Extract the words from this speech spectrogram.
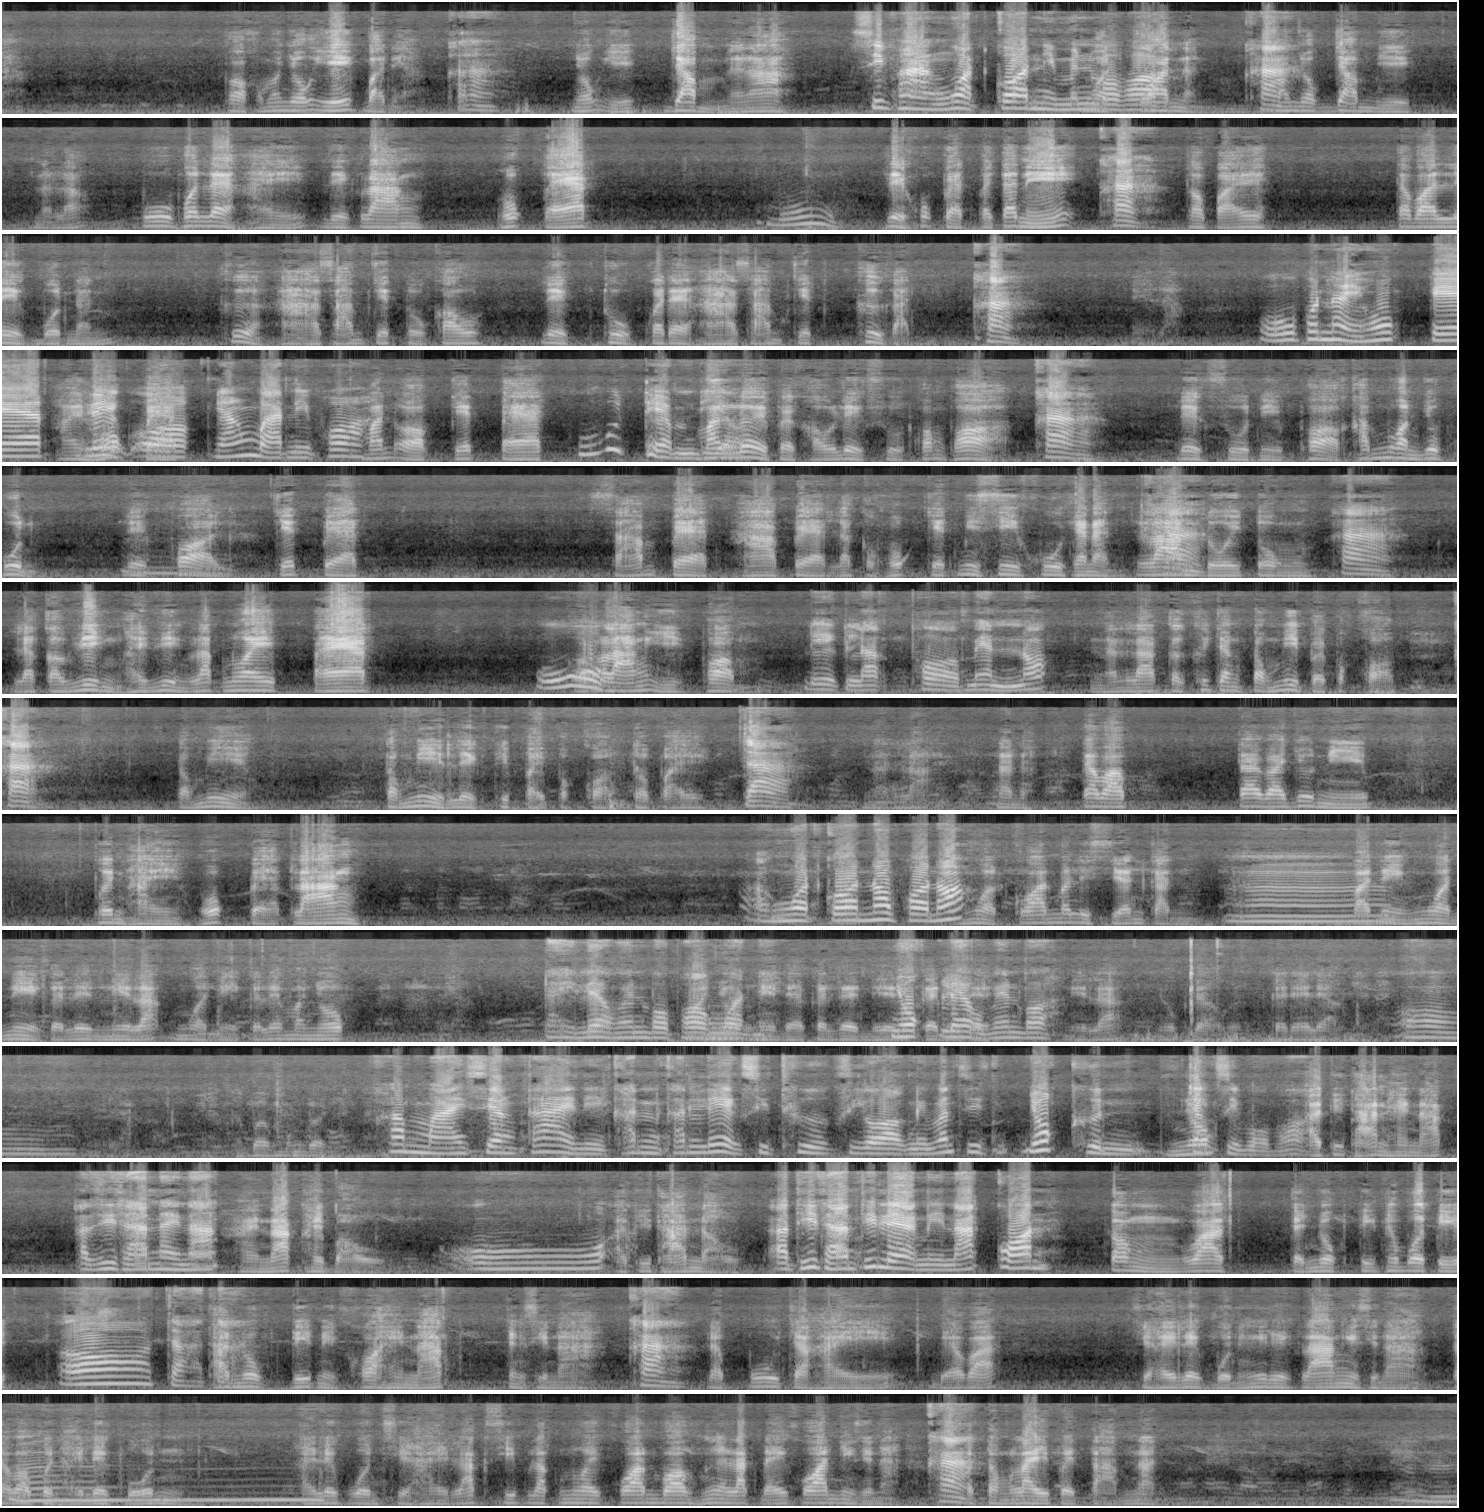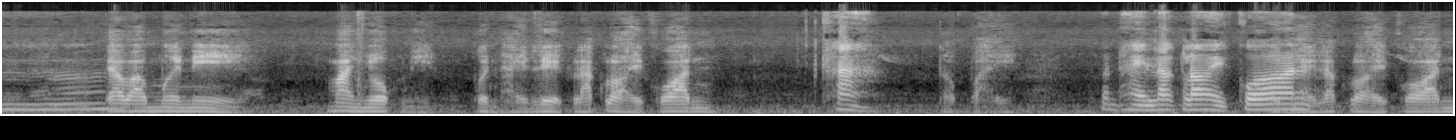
พอเขามายกอีกบัดเนี่ย ค่ะ ยกอีกย่ำเนี่ยนะสิบหางวดก้อนนี่มันงบ่วดพอ ก้อนนั่นค่ะ มันยกย่ำอีกนั่นละปูเพิ่นแลให้เลขรางหกแปดบูเลขหกแปดไปตานี้ ค่ะ ต่อไป แต่ว่าเลขบนนั้น คือหาสามเจ็ดตัวเก่าเลขถูกก็ได้หาสามเจ็ดคือกันค่ะ นี่ละ โอ้เพิ่นให้หกแปดให้เลข68 ออกหยังบาทนี่พ่อมันออกเจ็ดแปดอู้เต็มมันเดียวเลยไปเขาเลขสูตรของพ่อ ค่ะ เลขสูตรนี่พ่อคำนวณอยุพุ่นเลขพ่อเจ็ดแปด สามแปดห้าแปดแล้วก็หกเจ็ดมีสี่คู่แค่นั้นล่างโดยตรง ค่ะ แล้วก็วิ่งให้วิ่งลักหน้อยแปดโอ้ของล้างอีกพร้อม เลขหลักพ่อแม่นเนาะนั่นละก็คือจังต้องมีไปประกอบ ค่ะต้องมีต้องมีเลขที่ไปประกอบต่อไปจ้านั่นละนั่นนะแต่ว่าแต่ว่าอยุนี้เพิ่นให้หกแปดล้างเอางวดก่อนเนาะพ่อเนาะงวดก้อนมาลิเสียนกันอืมบัดนี้งวดนี้ก็เล่นนี่ละงวดนี้ก็เล่นมายก ได้แล้วแม่นบ่พ่องมาวดกนี่นี่แหละก็เล่นนี่ยกแล้วแม่นบ่นี่ละยกแล้วก็ได้แล้วนี่ละอ๋อนี่ละก็เบิ่งมึงด้วยข้ามหมายเสียงท้ายนี่คันคันเลขสิถือกสิออกนี่มันสิยกขึ้นยกจังสิบ่พ่ออธิษฐานให้นัก อธิษฐานให้นัก ให้นักให้เบา โอ้อธิษฐานเอาอธิษฐานที่แรกนี่นักก่อน ต้องว่าจะยกติดทั้งบ่ติดอ๋อจ้าถ้าจ้ายกติดนี่ขอให้นักจังสินะค่ะ แล้วปู่จะให้แบบว่าจะให้เลขบนให้เลขล่างจังสินะแต่ว่าเพิ่นให้เลขบน ให้เลขบนสิให้หลัก10หลักหน่วยก้อนบ่เฮือหลักใดก้อนจังสินะค่ะ ก็ต้องไล่ไปตามนั้นอืมแต่ว่ามื้อนี้มายกนี่เพิ่นให้เลขหลักร้อยก้อนค่ะต่อไปเพิ่นให้หลักร้อยก่อเพิ่นนให้หลักร้อยก้อน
